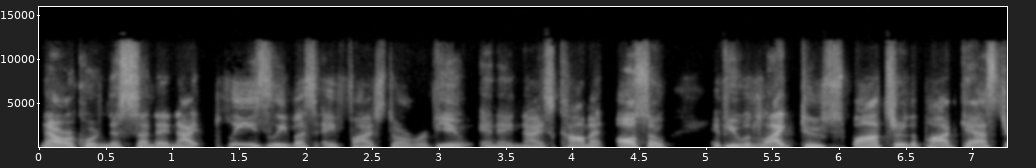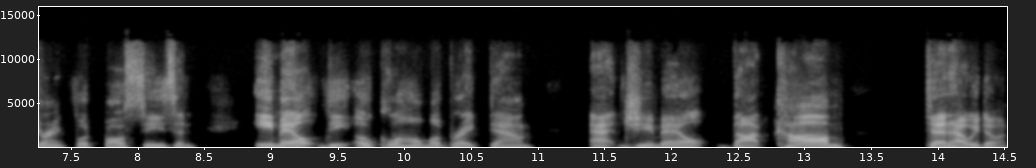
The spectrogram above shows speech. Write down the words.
now recording this Sunday night. Please leave us a five star review and a nice comment. Also, if you would like to sponsor the podcast during football season, email the Oklahoma breakdown at gmail.com. Ted, how are we doing?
